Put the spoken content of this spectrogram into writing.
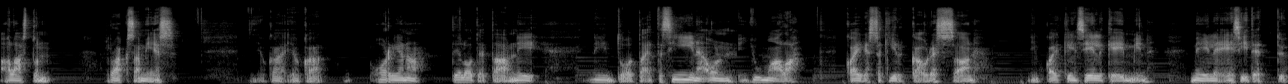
alaston raksamies, joka, joka orjana telotetaan, niin, niin tuota, että siinä on Jumala kaikessa kirkkaudessaan niin kuin kaikkein selkeimmin meille esitetty.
